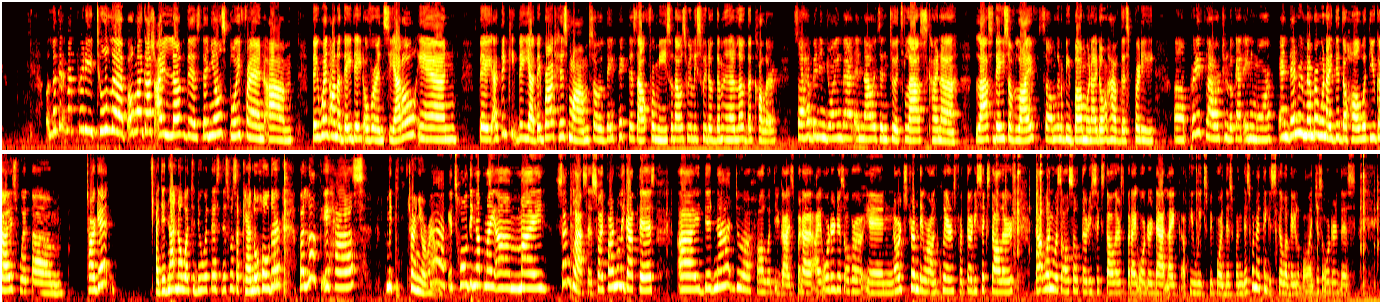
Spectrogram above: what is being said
Look at my pretty tulip! Oh my gosh i love this. Danielle's boyfriend um they went on a day date over in Seattle and they I think they yeah they brought his mom so they picked this out for me so that was really sweet of them and I love the color. So I have been enjoying that and now it's into its last kind of last days of life so I'm gonna be bummed when I don't have this pretty uh, pretty flower to look at anymore. And then remember when I did the haul with you guys with um, Target? I did not know what to do with this. This was a candle holder but look it has let me turn you around. It's holding up my um my sunglasses. So I finally got this. I did not do a haul with you guys, but uh, I ordered this over in Nordstrom. They were on clearance for $36. That one was also $36, but I ordered that like a few weeks before this one. This one I think is still available. I just ordered this.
